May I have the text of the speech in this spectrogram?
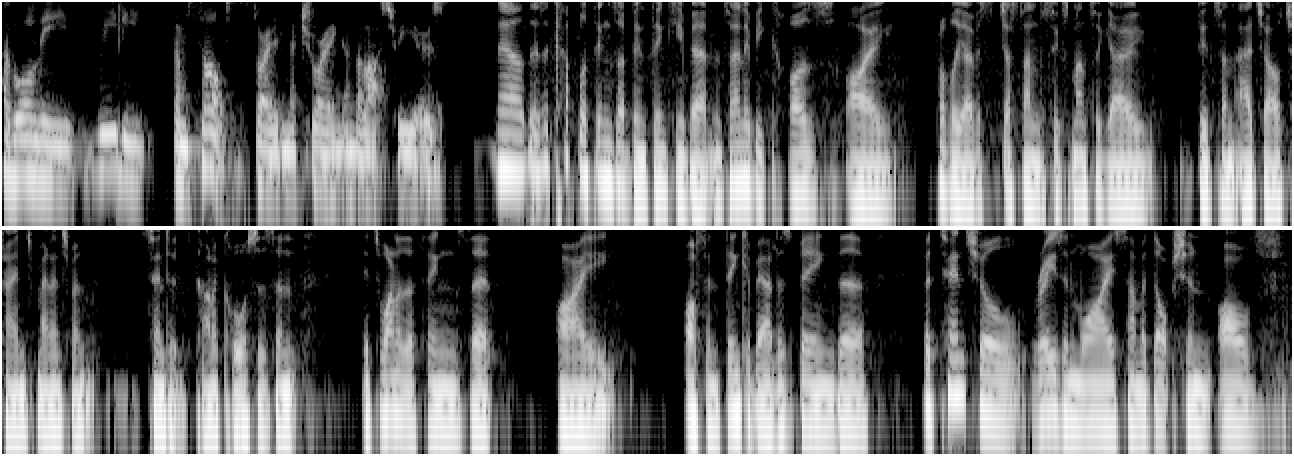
have only really themselves started maturing in the last few years. Now, there's a couple of things I've been thinking about, and it's only because I probably over just under six months ago did some agile change management centered kind of courses, and it's one of the things that I often think about as being the potential reason why some adoption of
